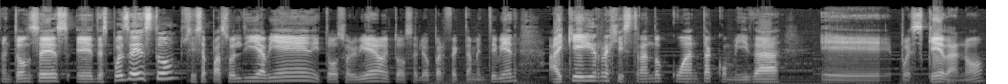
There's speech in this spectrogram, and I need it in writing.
Entonces, eh, después de esto, si se pasó el día bien y todos sobrevivieron y todo salió perfectamente bien, hay que ir registrando cuánta comida eh, pues queda, ¿no?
